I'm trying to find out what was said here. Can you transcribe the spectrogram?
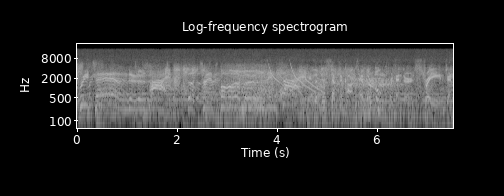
Pretenders hide the Transformers inside. The Decepticons have their own pretenders, strange and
